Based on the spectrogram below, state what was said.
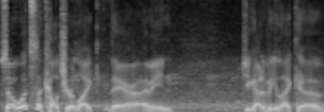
So what's the culture like there? I mean, do you got to be like a,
